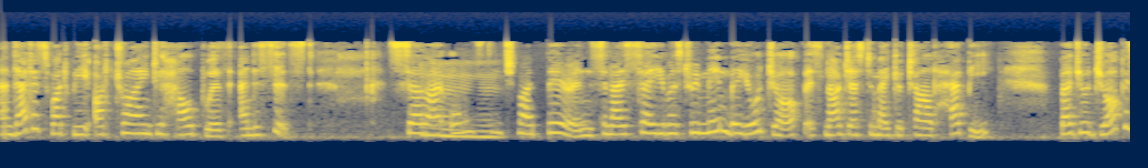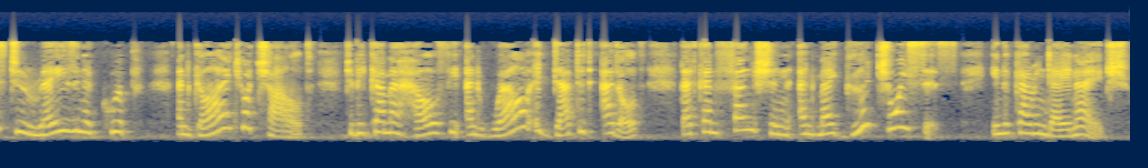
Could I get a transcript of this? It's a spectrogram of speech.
And that is what we are trying to help with and assist. So mm. I always teach my parents and I say you must remember your job is not just to make your child happy, but your job is to raise and equip and guide your child to become a healthy and well adapted adult that can function and make good choices in the current day and age.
